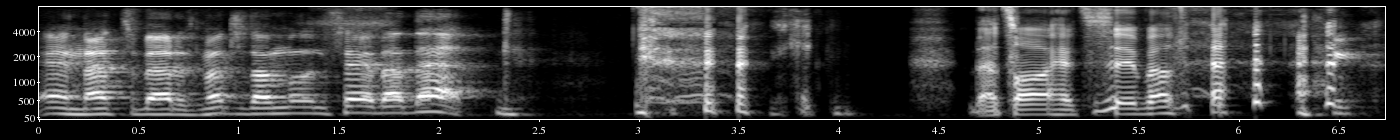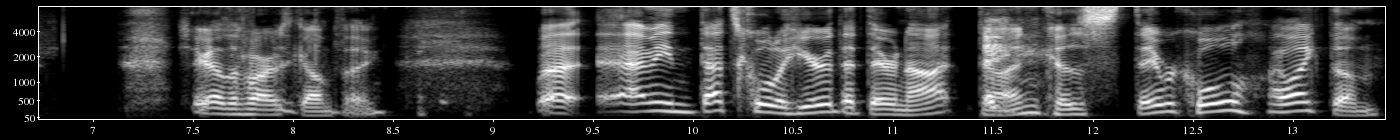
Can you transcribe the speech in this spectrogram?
And that's about as much as I'm willing to say about that. that's all I have to say about that. Check out the Forrest Gump thing. But I mean, that's cool to hear that they're not done because they were cool. I like them.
